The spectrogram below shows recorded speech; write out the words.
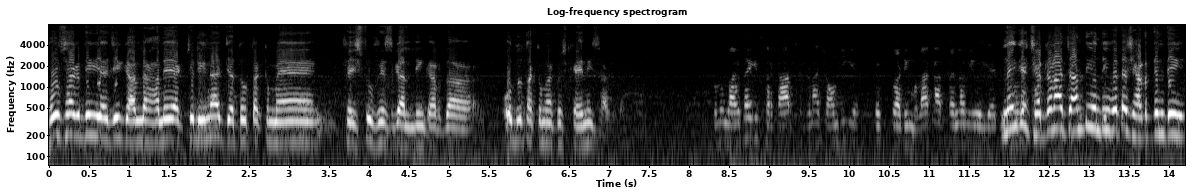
ਹੋ ਸਕਦੀ ਹੈ ਜੀ ਗੱਲ। ਹਲੇ ਐਕਚੁਅਲੀ ਨਾ ਜਦੋਂ ਤੱਕ ਮੈਂ ਫੇਸ ਟੂ ਫੇਸ ਗੱਲ ਨਹੀਂ ਕਰਦਾ ਉਦੋਂ ਤੱਕ ਮੈਂ ਕੁਝ ਕਹਿ ਨਹੀਂ ਸਕਦਾ। ਤੁਹਾਨੂੰ ਲੱਗਦਾ ਹੈ ਕਿ ਸਰਕਾਰ ਛੱਡਣਾ ਚਾਹੁੰਦੀ ਹੈ? ਕਿਉਂਕਿ ਤੁਹਾਡੀ ਮੁਲਾਕਾਤ ਪਹਿਲਾਂ ਵੀ ਹੋਈ ਹੈ। ਨਹੀਂ ਜੇ ਛੱਡਣਾ ਚਾਹੁੰਦੀ ਹੁੰਦੀ ਉਹ ਤਾਂ ਛੱਡ ਦਿੰਦੀ।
